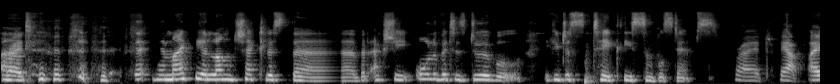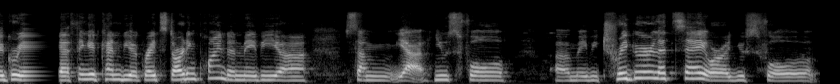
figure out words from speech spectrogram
Um, right. there, there might be a long checklist there, but actually all of it is doable if you just take these simple steps. Right. Yeah, I agree. I think it can be a great starting point and maybe uh, some yeah useful uh, maybe trigger, let's say, or a useful,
